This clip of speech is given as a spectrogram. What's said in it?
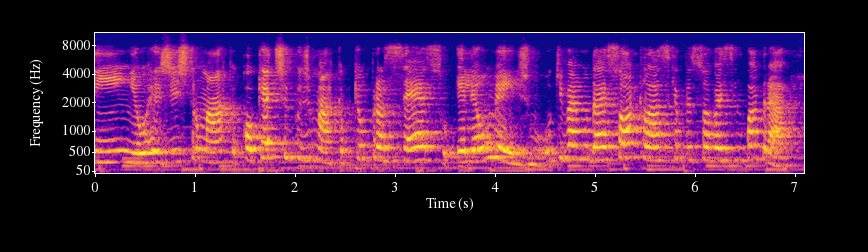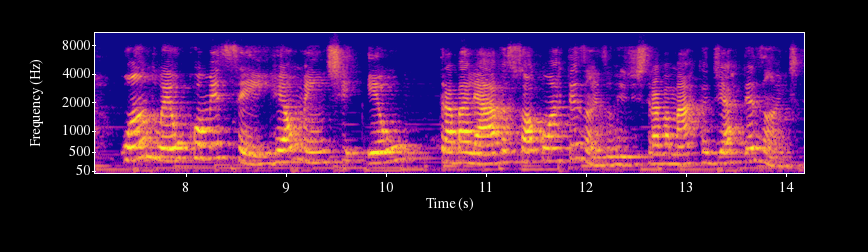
Sim, eu registro marca, qualquer tipo de marca, porque o processo ele é o mesmo. O que vai mudar é só a classe que a pessoa vai se enquadrar. Quando eu comecei, realmente eu trabalhava só com artesãs, eu registrava marca de artesãs.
